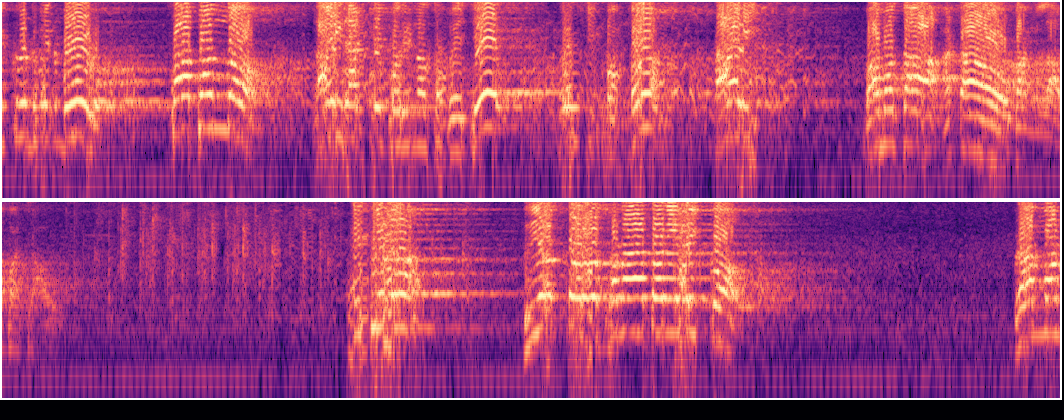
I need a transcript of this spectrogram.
recruitment board সব বন্ধ। তাই রাজ্যে পরিণত হয়েছে পশ্চিমবঙ্গ। তাই মমতা, হটাও, বাংলা বাঁচাও। দ্বিতীয় বৃহত্তর সনাতনী ঐক্য। ব্রাহ্মণ,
